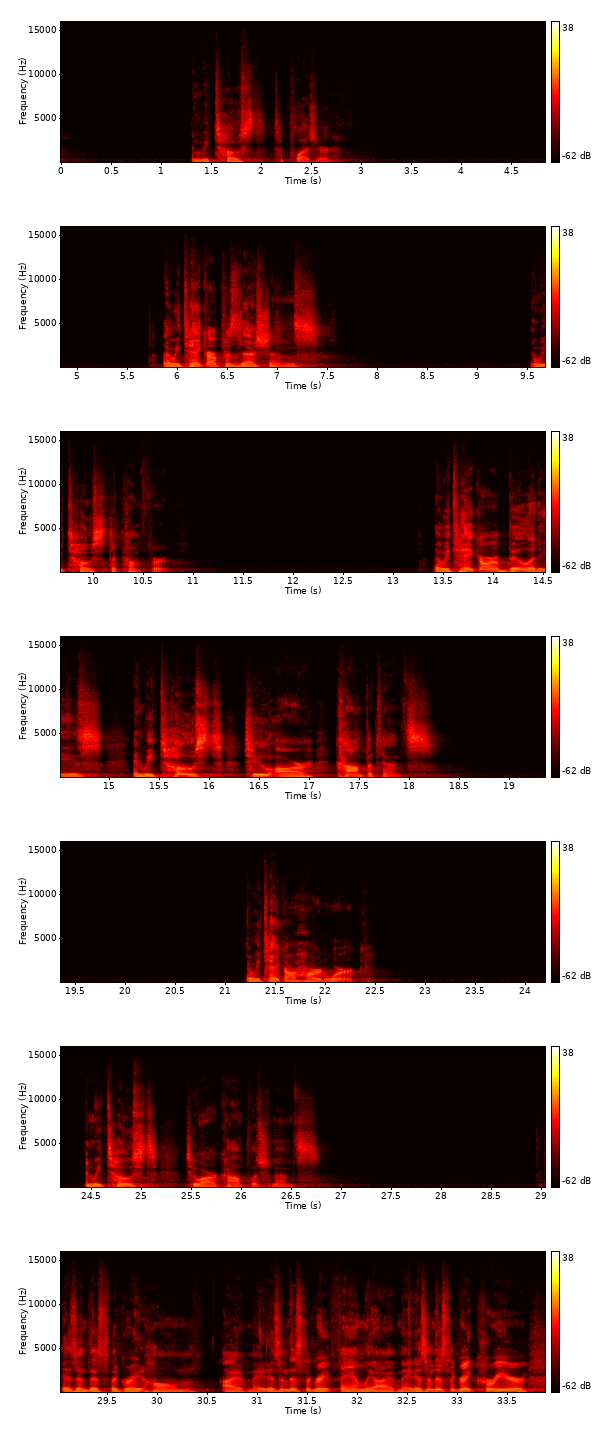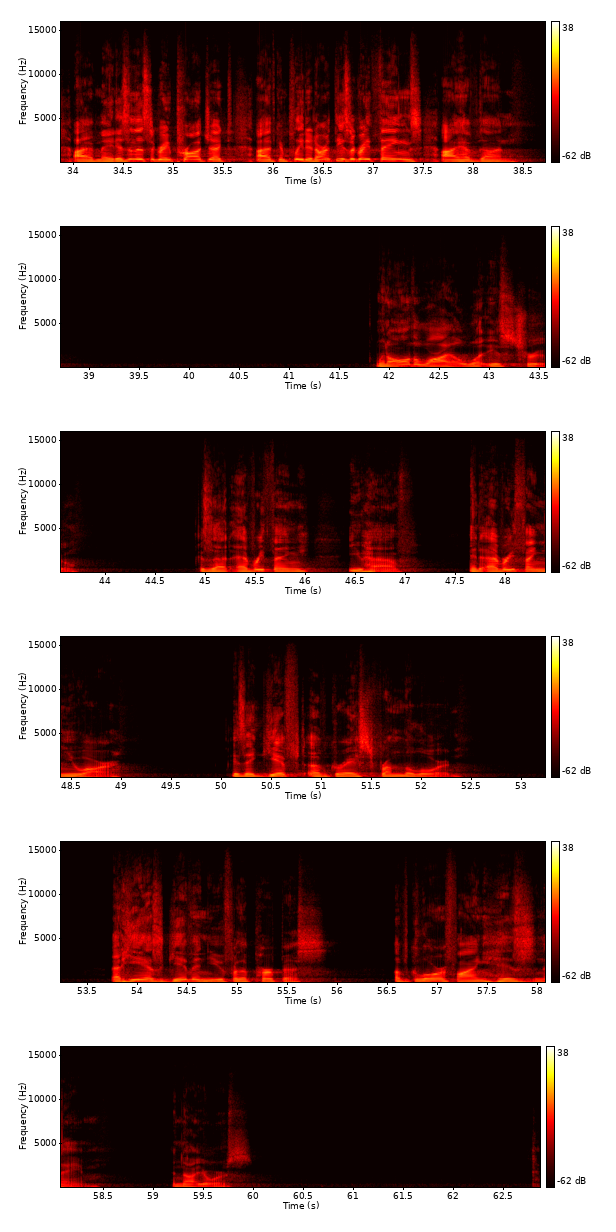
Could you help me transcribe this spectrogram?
and we toast to pleasure? That we take our possessions and we toast to comfort? That we take our abilities and we toast to our competence. That we take our hard work and we toast to our accomplishments. Isn't this the great home I have made? Isn't this the great family I have made? Isn't this the great career I have made? Isn't this the great project I have completed? Aren't these the great things I have done? When all the while, what is true is that everything you have and everything you are is a gift of grace from the Lord that He has given you for the purpose of glorifying His name and not yours.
